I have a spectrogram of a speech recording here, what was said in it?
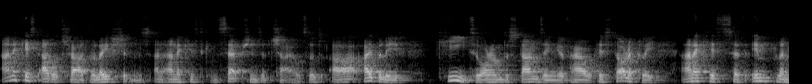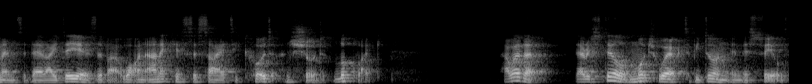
Anarchist adult child relations and anarchist conceptions of childhood are, I believe, key to our understanding of how, historically, anarchists have implemented their ideas about what an anarchist society could and should look like. However, there is still much work to be done in this field.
